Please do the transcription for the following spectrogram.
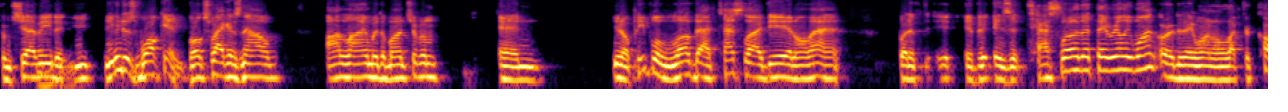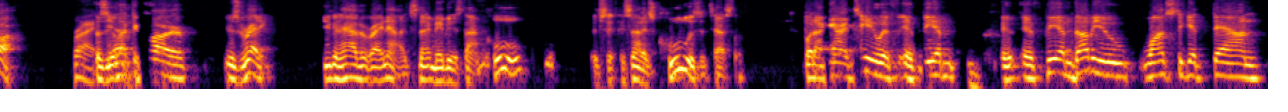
from Chevy. That you you can just walk in. Volkswagen's now online with a bunch of them, and you know people love that Tesla idea and all that. But if if it, is it Tesla that they really want, or do they want an electric car? Right. Because the yeah. electric car is ready. You can have it right now. It's not maybe it's not cool. It's it's not as cool as a Tesla. But I guarantee you, if if, BM, if, if BMW wants to get down,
